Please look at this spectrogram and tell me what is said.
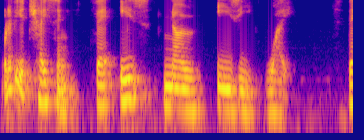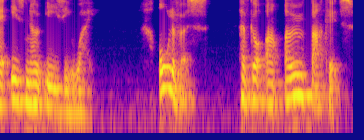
Whatever you're chasing, there is no easy way. There is no easy way. All of us have got our own buckets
